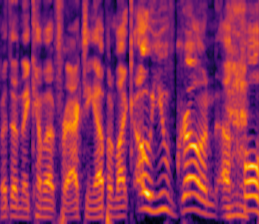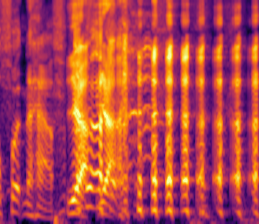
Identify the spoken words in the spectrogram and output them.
but then they come up for acting up. I'm like, oh, you've grown a full foot and a half. yeah, yeah,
